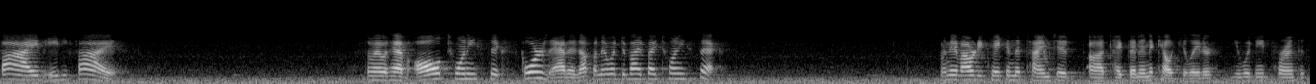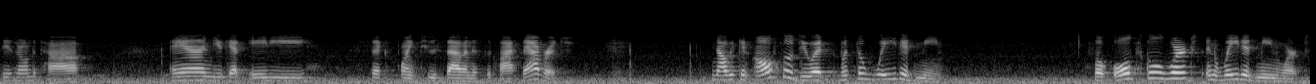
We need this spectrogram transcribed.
5 85s. So I would have all 26 scores added up, and I would divide by 26 when they've already taken the time to uh, type that in a calculator, you would need parentheses around the top, and you get 86.27 is the class average. Now we can also do it with the weighted mean. So old school works and weighted mean works.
